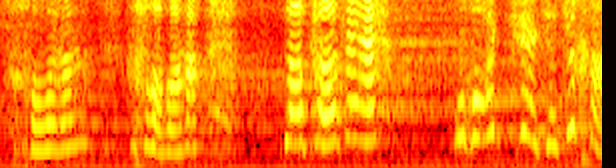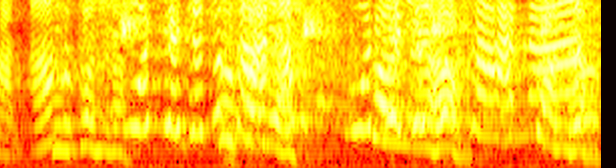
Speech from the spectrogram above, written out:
好啊，好啊，老头子，我这就去喊啊！我这就去喊啊！我这就去喊呐！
